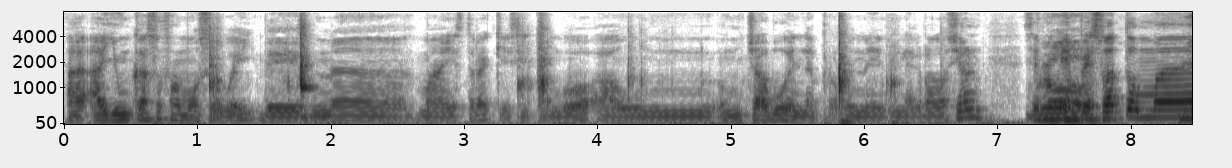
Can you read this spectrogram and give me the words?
ha- hay un caso famoso, güey, de una maestra que se chingó a un, un chavo en la, pro- en, el- en la graduación. Se Bro, empezó a tomar...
